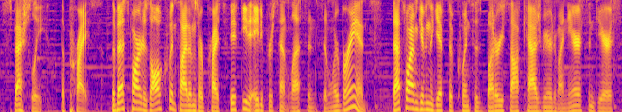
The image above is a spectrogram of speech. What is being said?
especially the price. The best part is all Quince items are priced 50 to 80% less than similar brands. That's why I'm giving the gift of Quince's buttery soft cashmere to my nearest and dearest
